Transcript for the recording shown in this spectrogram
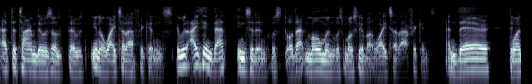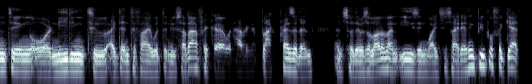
at the time there was a there was you know white South Africans. It was I think that incident was or that moment was mostly about white South Africans and their wanting or needing to identify with the new South Africa, with having a black president, and so there was a lot of unease in white society. I think people forget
